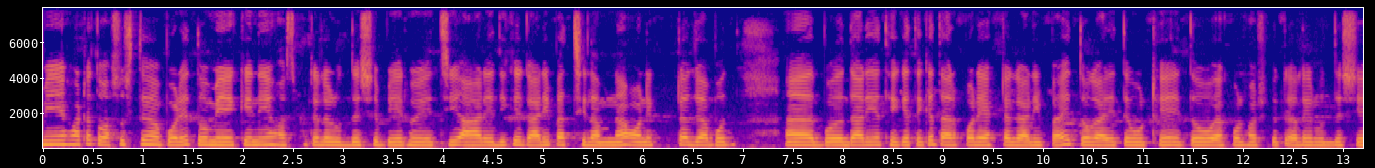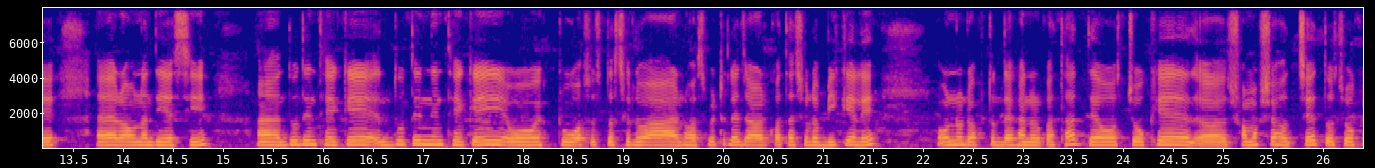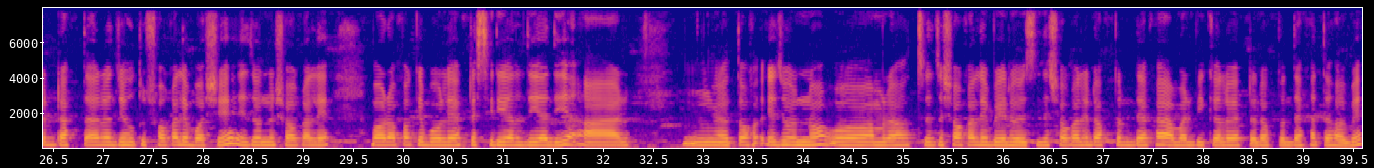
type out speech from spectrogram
মেয়ে হঠাৎ অসুস্থ হয়ে পড়ে, তো মেয়েকে নিয়ে হসপিটালের উদ্দেশ্যে বের হয়েছি। আর এদিকে গাড়ি পাচ্ছিলাম না, অনেকটা যাবৎ দাঁড়িয়ে থেকে থেকে তারপরে একটা গাড়ি পাই। তো গাড়িতে উঠে তো এখন হসপিটালের উদ্দেশ্যে রওনা দিয়েছি। দুদিন থেকে, দু, তিন দিন থেকেই ও একটু অসুস্থ ছিল। আর হসপিটালে যাওয়ার কথা ছিল বিকেলে। অন্য ডক্টর দেখানোর কথা। তো চোখে সমস্যা হচ্ছে। তো চোখের ডাক্তার যেহেতু সকালে বসে এই জন্য সকালে বড় আপাকে বলে একটা সিরিয়াল দিয়ে দিই। আর তো এজন্য আমরা হচ্ছে যে সকালে বের হয়েছি যে সকালে ডক্টর দেখা, আবার বিকালেও একটা ডক্টর দেখাতে হবে।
